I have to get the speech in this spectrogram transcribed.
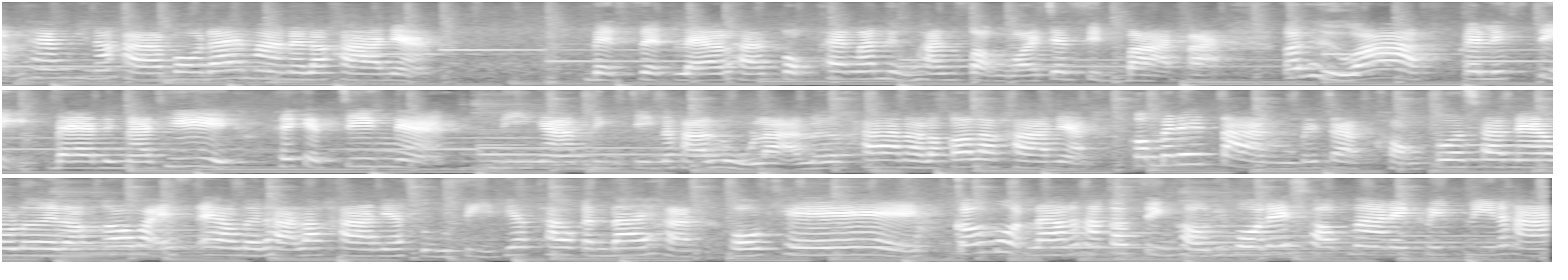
3 แท่งนี้นะคะ โบได้มาในราคาเนี่ยเบ็ดเสร็จแล้วนะคะ ตกแท่งละ 1,270 บาทค่ะ ถือว่าเป็นลิปสติกอีกแบรนด์หนึ่งนะที่แพคเกจจิ้งเนี่ยดีงามจริง ๆ นะคะหรูหราเลอค่านะแล้วก็ราคาเนี่ยก็ไม่ได้ต่างไปจากของตัว Chanel เลยแล้วก็ YSL เลยนะคะราคาเนี่ยสูสีเทียบเท่ากันได้ค่ะ โอเค ก็หมดแล้วนะคะกับสิ่งของที่โบได้ช็อปมาในคลิปนี้นะคะ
